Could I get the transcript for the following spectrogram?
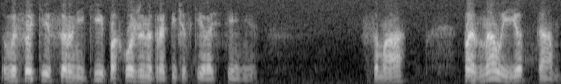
высокие сорняки, похожие на тропические растения. Самаа познал ее там.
